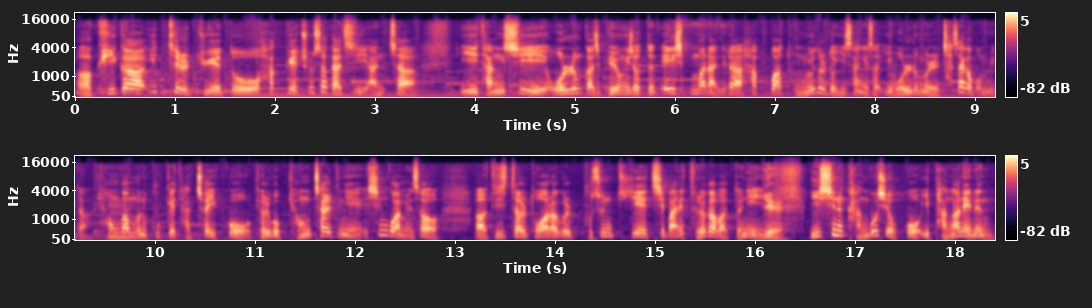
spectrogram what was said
어, 귀가 이틀 뒤에도 학교에 출석하지 않자 이 당시 원룸까지 배웅해줬던 A 씨뿐만 아니라 학과 동료들도 이상해서 이 원룸을 찾아가 봅니다. 현관문은 굳게 닫혀 있고 결국 경찰 등에 신고하면서 어, 디지털 도어락을 부순 뒤에 집 안에 들어가 봤더니 예. 이 씨는 간 곳이 없고 이 방 안에는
